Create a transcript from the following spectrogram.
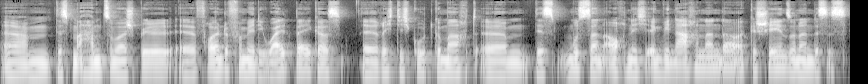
Ähm, das haben zum Beispiel äh, Freunde von mir, die Wild Bakers, äh, richtig gut gemacht. Ähm, das muss dann auch nicht irgendwie nacheinander geschehen, sondern das ist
